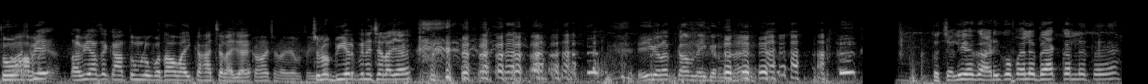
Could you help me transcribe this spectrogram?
तो अभी अभी यहाँ से कहा तुम लोग बताओ भाई कहाँ चला जाए? कहाँ चला जाए चलो बियर पीने चला जाए। यही गलत काम नहीं करना है। तो चलिए गाड़ी को पहले बैक कर लेते हैं।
